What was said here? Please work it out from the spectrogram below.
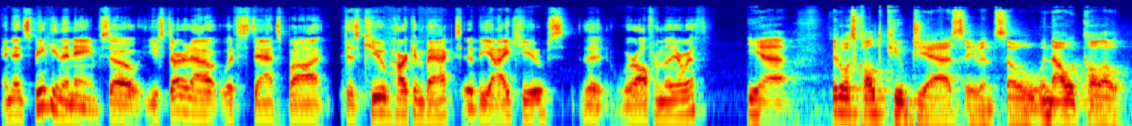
And then speaking of the name, so you started out with StatsBot. Does Cube harken back to the BI cubes that we're all familiar with? Yeah, it was called CubeJS even. So now we call out,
